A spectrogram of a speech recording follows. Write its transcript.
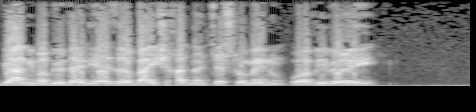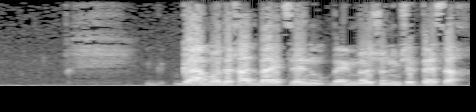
גם אם רבי יהודה אליעזר בא איש אחד מאנשי שלומנו, אוהבי ורעי, גם עוד אחד בא אצלנו בימים הראשונים של פסח,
